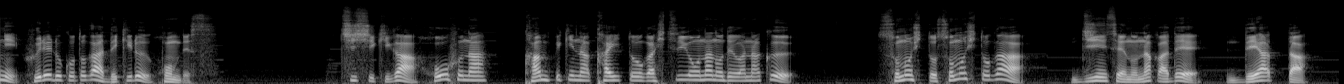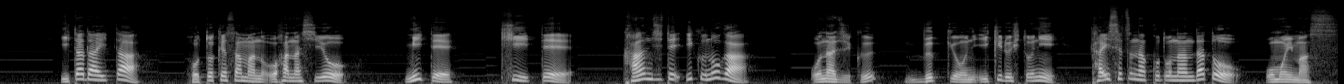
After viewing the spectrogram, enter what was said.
に触れることができる本です。知識が豊富な完璧な回答が必要なのではなく、その人その人が人生の中で出会った、いただいた仏様のお話を見て、聞いて、感じていくのが同じく仏教に生きる人に大切なことなんだと思います。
